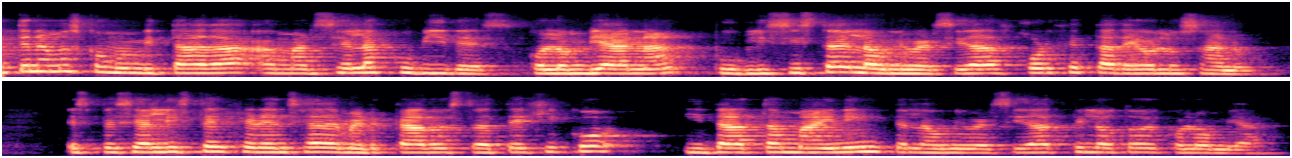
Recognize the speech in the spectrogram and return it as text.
Hoy tenemos como invitada a Marcela Cubides, colombiana, publicista de la Universidad Jorge Tadeo Lozano, especialista en gerencia de mercado estratégico y data mining de la Universidad Piloto de Colombia.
